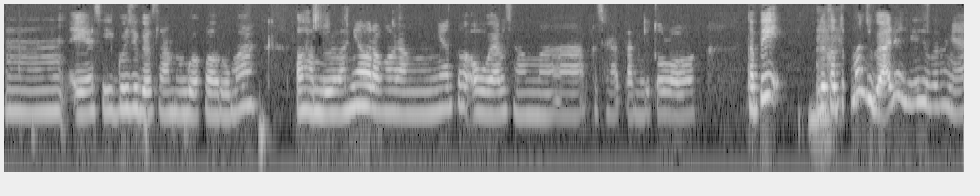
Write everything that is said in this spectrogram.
Hmm, iya sih, gue juga selama gue keluar rumah, alhamdulillahnya orang-orangnya tuh aware sama kesehatan gitu loh. Tapi dekat rumah juga ada sih sebenarnya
